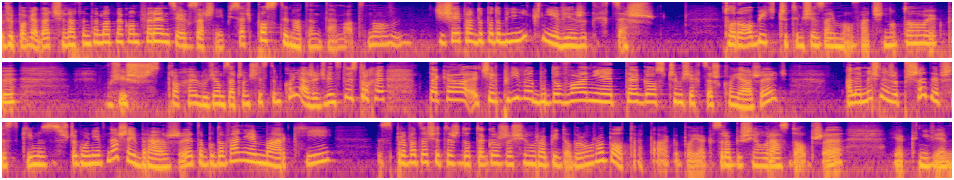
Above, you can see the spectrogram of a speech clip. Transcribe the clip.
wypowiadać się na ten temat na konferencjach, zacznij pisać posty na ten temat. No, dzisiaj prawdopodobnie nikt nie wie, że ty chcesz to robić, czy tym się zajmować. No to jakby musisz trochę ludziom zacząć się z tym kojarzyć. Więc to jest trochę taka cierpliwe budowanie tego, z czym się chcesz kojarzyć. Ale myślę, że przede wszystkim, szczególnie w naszej branży, to budowanie marki sprowadza się też do tego, że się robi dobrą robotę, tak? Bo jak zrobisz ją raz dobrze, jak nie wiem,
